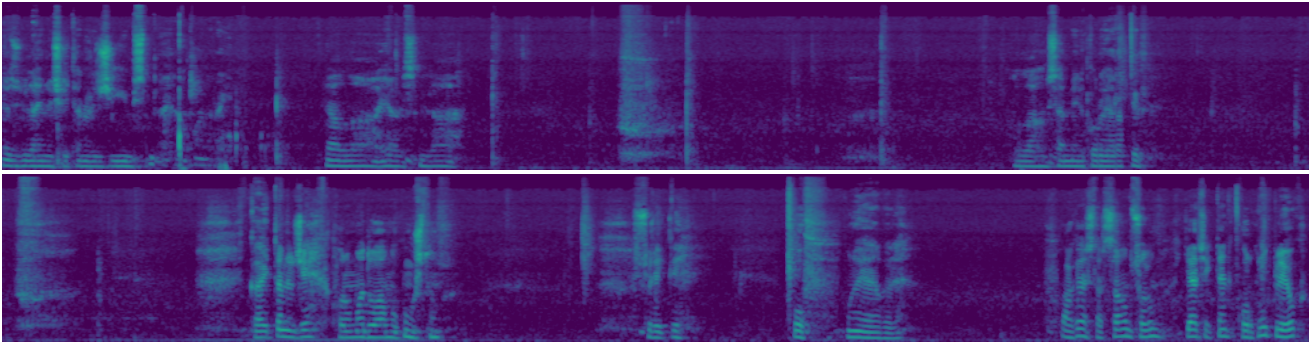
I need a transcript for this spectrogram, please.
Euzubillahimineşşeytanirracim. Bismillahirrahmanirrahim. Ya Allah ya Bismillah. Allah'ım sen beni koru ya Rabbim. Kayıttan önce koruma duamı okumuştum. Sürekli. Of bu ne ya böyle. Arkadaşlar sağım solum gerçekten korkuluk bile yok.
